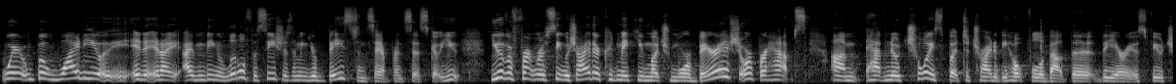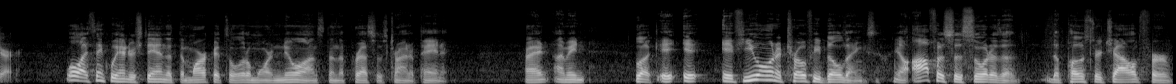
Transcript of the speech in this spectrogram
Where, but why do you? And, and I, I'm being a little facetious. I mean, you're based in San Francisco. You you have a front row seat, which either could make you much more bearish, or perhaps um, have no choice but to try to be hopeful about the the area's future. Well, I think we understand that the market's a little more nuanced than the press is trying to paint it. Right? I mean, look, it, it, if you own a trophy building, you know, office is sort of the, the poster child for,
